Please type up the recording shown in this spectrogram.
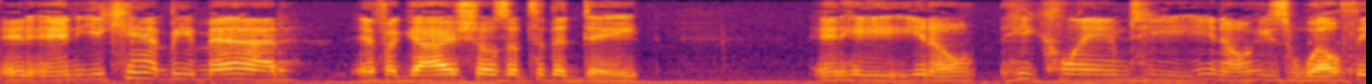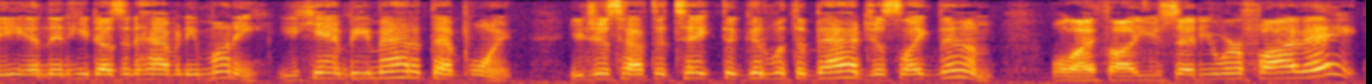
And and you can't be mad if a guy shows up to the date and he, you know, he claimed he, you know, he's wealthy and then he doesn't have any money. You can't be mad at that point. You just have to take the good with the bad just like them. Well, I thought you said you were five eight.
